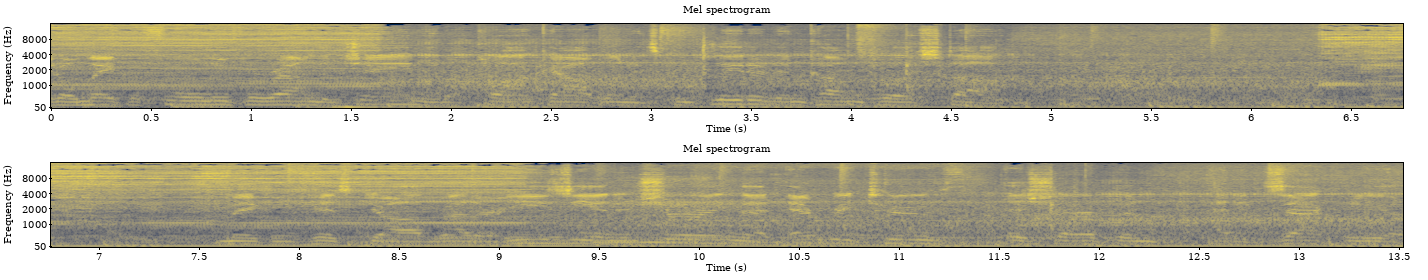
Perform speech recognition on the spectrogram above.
It'll make a full loop around the chain, it'll clock out when it's completed and come to a stop making his job rather easy and ensuring that every tooth is sharpened at exactly a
